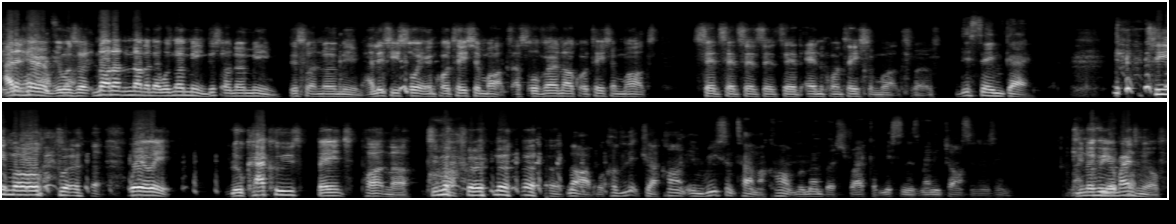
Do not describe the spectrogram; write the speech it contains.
a I didn't hear him. It was a no, no, no, no. There was no meme. This one no meme. This one no meme. I literally saw it in quotation marks. I saw Werner quotation marks. Said, said, said, said, said. End quotation marks, bro. this same guy. Timo Wait, wait. Lukaku's bench partner. Timo No, because literally, I can't. In recent time, I can't remember a striker missing as many chances as him. Do you know who he reminds me of?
